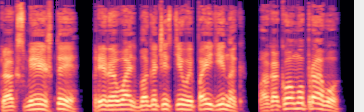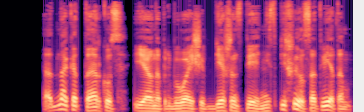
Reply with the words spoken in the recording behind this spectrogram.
«Как смеешь ты прерывать благочестивый поединок? По какому праву?» Однако Таркус, явно пребывающий в бешенстве, не спешил с ответом.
